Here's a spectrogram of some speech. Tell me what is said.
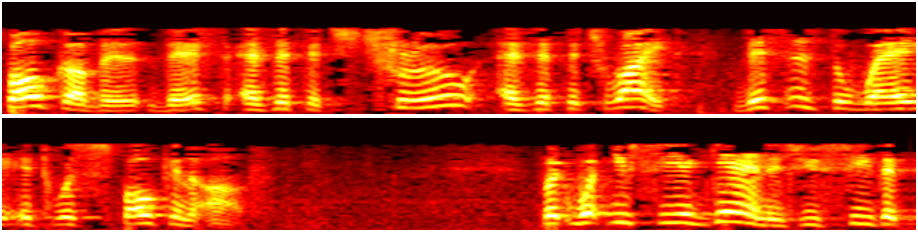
spoke of this as if it's true, as if it's right. This is the way it was spoken of. But what you see again is you see that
